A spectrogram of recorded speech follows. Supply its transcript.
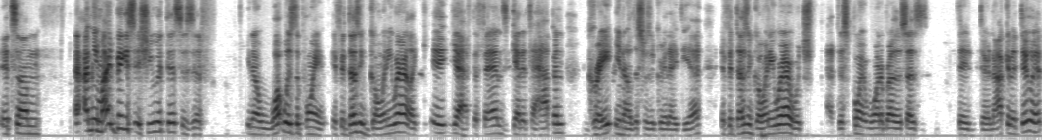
it's um, I I mean, my biggest issue with this is if you know what was the point if it doesn't go anywhere. Like, it, yeah, if the fans get it to happen, great. You know, this was a great idea. If it doesn't go anywhere, which at this point Warner Brothers says they they're not going to do it,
